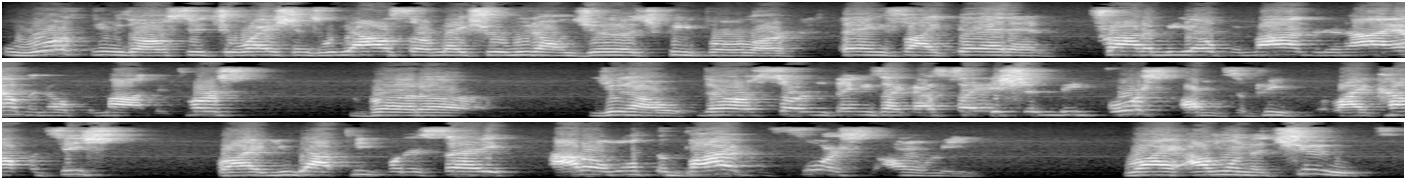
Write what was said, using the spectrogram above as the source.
work through those situations, we also make sure we don't judge people or things like that and try to be open minded. And I am an open minded person. But, uh, you know, there are certain things, like I say, shouldn't be forced onto people, like competition, right? You got people that say, I don't want the Bible forced on me, right? I want to choose.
